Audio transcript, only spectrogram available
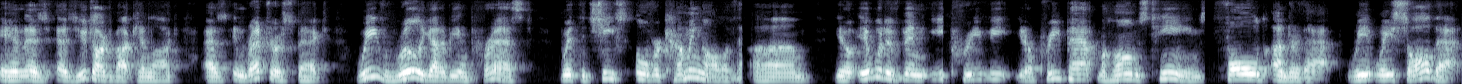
And as as you talked about, Ken Lock, as in retrospect, we've really got to be impressed with the Chiefs overcoming all of that. Um, you know, it would have been pre you know pre Pat Mahomes teams fold under that. We we saw that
